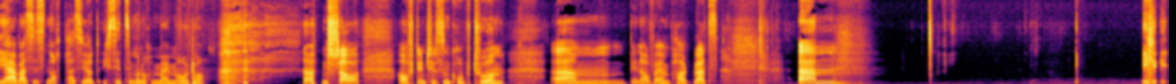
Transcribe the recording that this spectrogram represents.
ja, was ist noch passiert? Ich sitze immer noch in meinem Auto und schaue auf den ThyssenKrupp-Turm. Ähm, bin auf einem Parkplatz. Ähm, ich,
